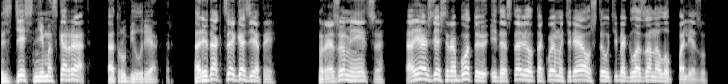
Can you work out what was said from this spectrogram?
«Здесь не маскарад», — отрубил реактор, — «а редакция газеты». «Разумеется. а я здесь работаю и доставил такой материал, что у тебя глаза на лоб полезут.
